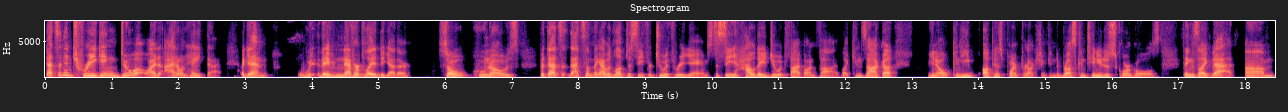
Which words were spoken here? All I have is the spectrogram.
that's an intriguing duo. I, I don't hate that. Again, we, they've never played together, so who knows? But that's that's something I would love to see for two or three games to see how they do it five on five. Like can Zacha you know, can he up his point production? Can DeBrusk continue to score goals? Things like that. Um,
